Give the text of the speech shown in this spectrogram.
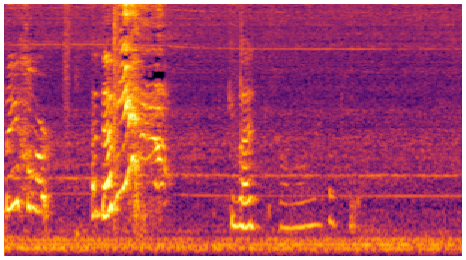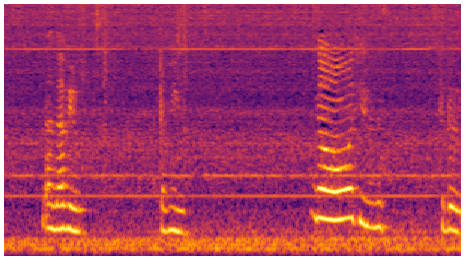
My heart. I love you! Give up. Oh, I love you. Love you. No, do this. February.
